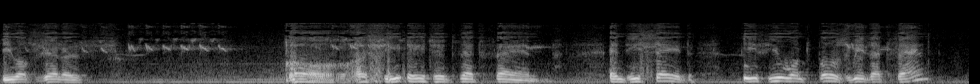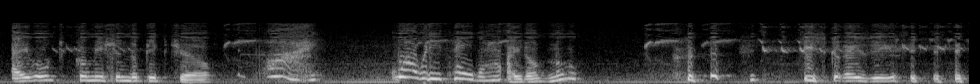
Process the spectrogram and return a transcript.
He was jealous. Oh, she hated that fan. And he said, if you won't pose with that fan, I won't commission the picture. Why? Why would he say that? I don't know. He's crazy.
